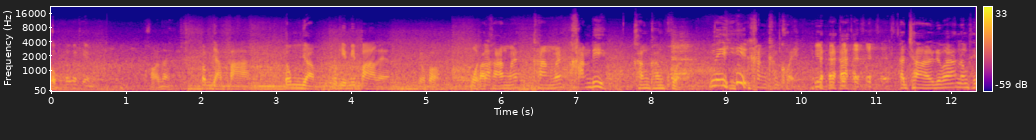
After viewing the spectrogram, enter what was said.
กบข้าวกระเทียมขอหน่อยต้มยำปลาต้มยเมื่อกี้มีปลาอะไรอะเดี๋ยวบอกหมดำปลาปะคังไหมคังไหมคังดิ คังคังขวด นี่คังคังข่อยผัดชาเลยดีว่าน้องเท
